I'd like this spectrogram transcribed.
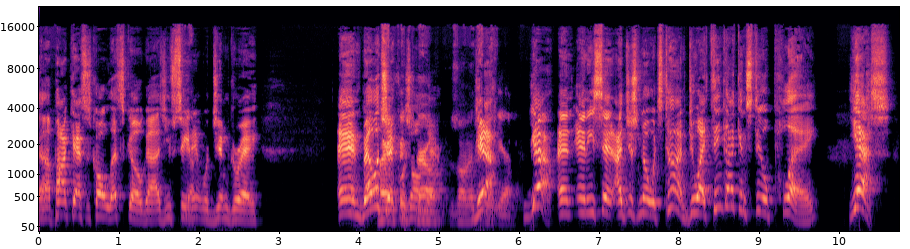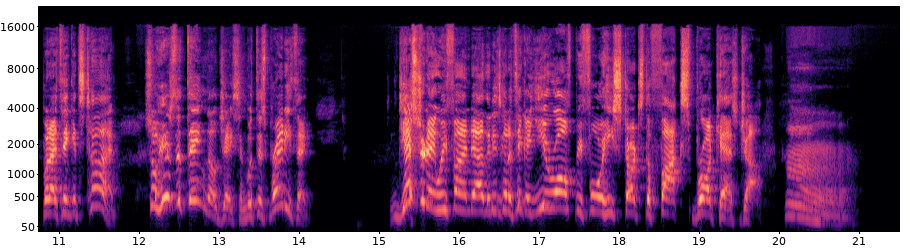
Uh, podcast is called "Let's Go," guys. You've seen Yeah. it with Jim Gray, and Belichick was on there. was on it, Yeah. yeah. Yeah, and and he said, "I just know it's time." Do I think I can still play? Yes, but I think it's time. So here's the thing, though, Jason, with this Brady thing. Yesterday, we find out that he's going to take a year off before he starts the Fox broadcast job. Hmm.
